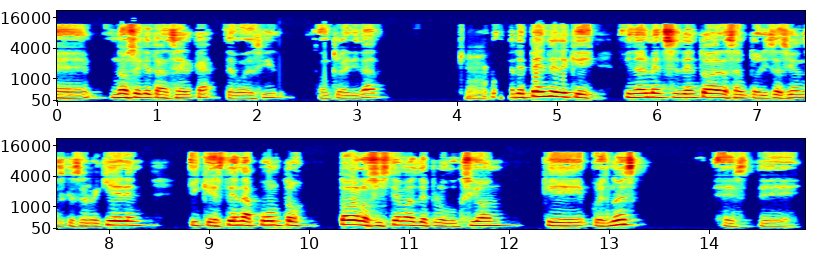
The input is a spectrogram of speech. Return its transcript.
eh, no sé qué tan cerca, debo decir, con claridad. Depende de que finalmente se den todas las autorizaciones que se requieren y que estén a punto todos los sistemas de producción, que pues no es este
